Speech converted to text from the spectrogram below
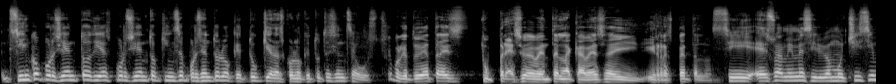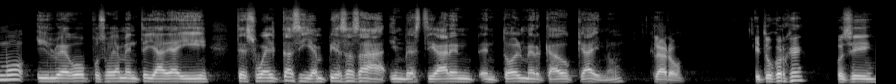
5%, 10%, 15%, lo que tú quieras, con lo que tú te sientes a gusto. Sí, porque tú ya traes tu precio de venta en la cabeza y, y respétalo. Sí, eso a mí me sirvió muchísimo y luego, pues obviamente ya de ahí te sueltas y ya empiezas a investigar en, en todo el mercado que hay, ¿no? Claro. ¿Y tú, Jorge? Pues sí,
